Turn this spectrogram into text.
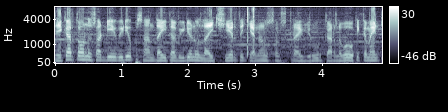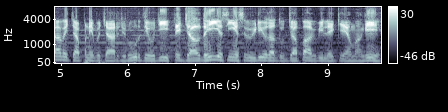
ਜੇਕਰ ਤੁਹਾਨੂੰ ਸਾਡੀ ਇਹ ਵੀਡੀਓ ਪਸੰਦ ਆਈ ਤਾਂ ਵੀਡੀਓ ਨੂੰ ਲਾਈਕ, ਸ਼ੇਅਰ ਤੇ ਚੈਨਲ ਨੂੰ ਸਬਸਕ੍ਰਾਈਬ ਜਰੂਰ ਕਰ ਲਵੋ ਤੇ ਕਮੈਂਟਾਂ ਵਿੱਚ ਆਪਣੇ ਵਿਚਾਰ ਜਰੂਰ ਦਿਓ ਜੀ ਤੇ ਜਲਦ ਹੀ ਅਸੀਂ ਇਸ ਵੀਡੀਓ ਦਾ ਦੂਜਾ ਭਾਗ ਵੀ ਲੈ ਕੇ ਆਵਾਂਗੇ।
